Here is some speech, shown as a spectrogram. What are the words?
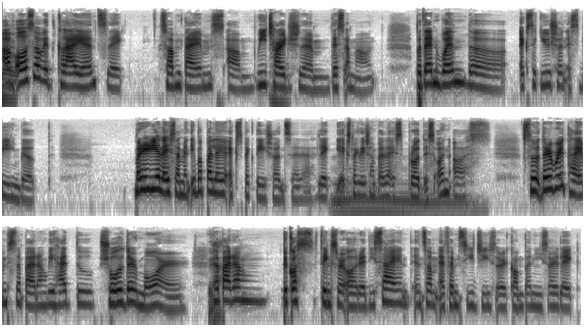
Um, Right. also with clients, like, sometimes um, we charge them this amount. But then when the execution is being built, marirealize namin, iba pala yung expectations nila. Like, the expectation pala is prod is on us. So, there were times na parang we had to shoulder more. Yeah. Na parang, because things were already signed and some FMCGs or companies are like,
